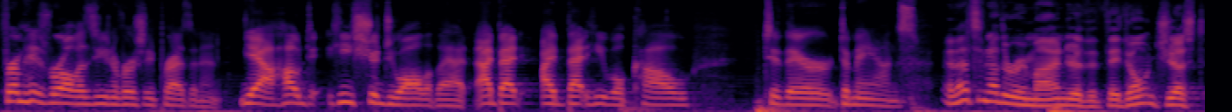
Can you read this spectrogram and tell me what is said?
from his role as university president. Yeah, how d- he should do all of that. I bet. I bet he will cow to their demands. And that's another reminder that they don't just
